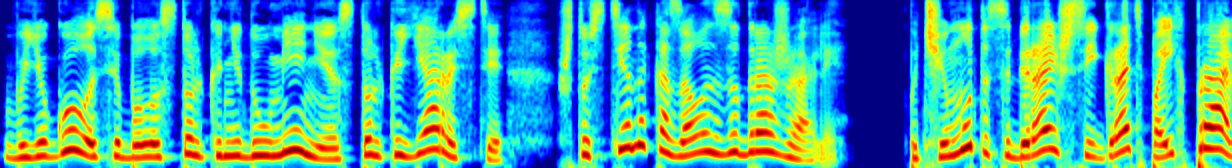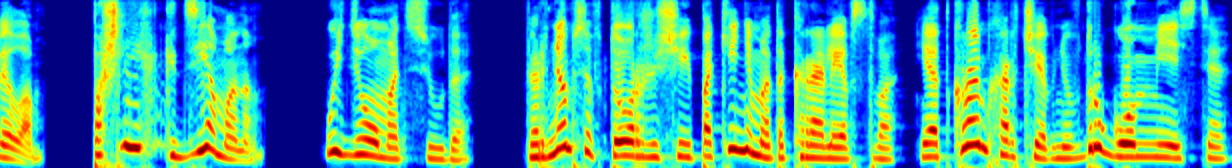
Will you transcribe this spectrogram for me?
В ее голосе было столько недоумения, столько ярости, что стены, казалось, задрожали. «Почему ты собираешься играть по их правилам? Пошли их к демонам! Уйдем отсюда! Вернемся в торжище и покинем это королевство, и откроем харчевню в другом месте!»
